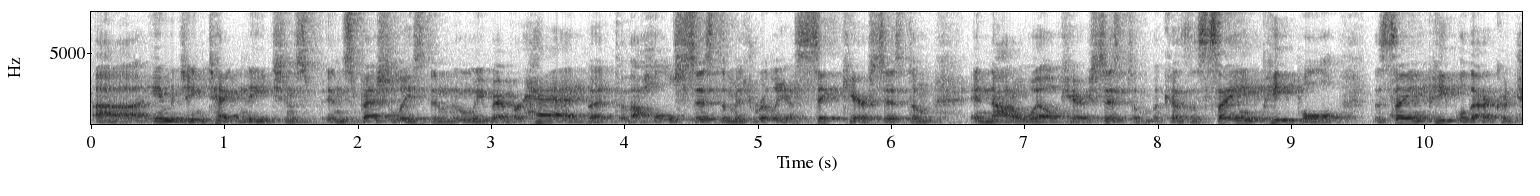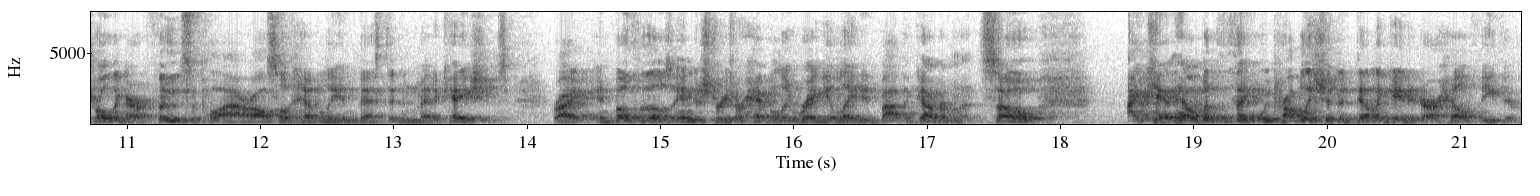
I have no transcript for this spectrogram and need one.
uh, imaging techniques and, and specialists than we've ever had, but the whole system is really a sick care system and not a well care system because the same people, the same people that are controlling our food supply are also heavily invested in medications right? And both of those industries are heavily regulated by the government. So I can't help but to think we probably shouldn't have delegated our health either.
